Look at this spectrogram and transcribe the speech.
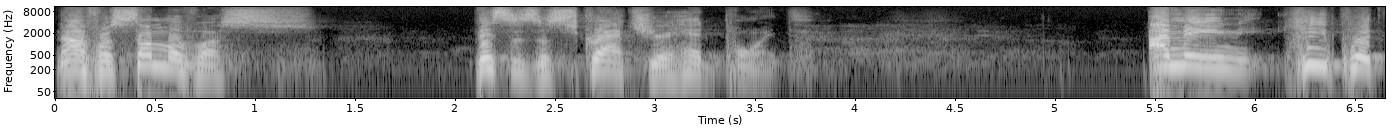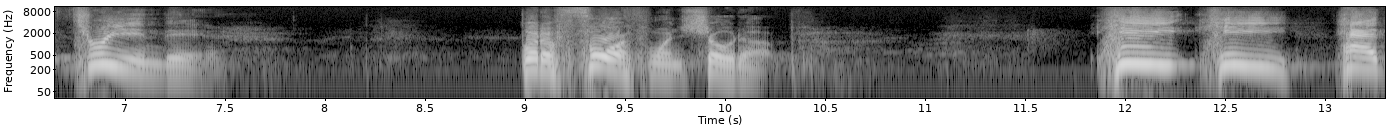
Now, for some of us, this is a scratch your head point. I mean, he put three in there, but a fourth one showed up. He, he had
